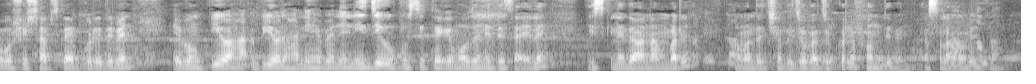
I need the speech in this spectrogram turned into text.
অবশ্যই সাবস্ক্রাইব করে দেবেন এবং পিওর পিওর হানি হেভেনে নিজে উপস্থিত থেকে মধু নিতে চাইলে স্ক্রিনে দেওয়া নাম্বারে আমাদের সাথে যোগাযোগ করে ফোন দিবেন। আসসালামু আলাইকুম।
